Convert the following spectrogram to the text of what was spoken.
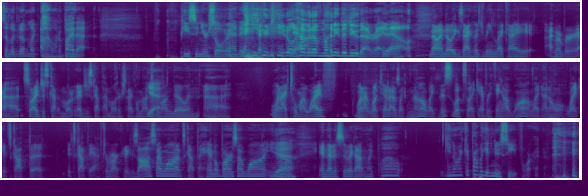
so I look it up. I'm like, oh, I want to buy that peace in your soul, Randy. you, you don't Yeah. have enough money to do that right Yeah. now. no, I know exactly what you mean. Like I I remember, uh, so I just got a motor, I just got that motorcycle not too long ago, and uh, when I told my wife when I looked at it, I was like, no, like this looks like everything I want. Like I don't like it's got the it's got the aftermarket exhaust I want. It's got the handlebars I want. You Yeah. know. And then as soon as I got, I'm like, well, you know, I could probably get a new seat for it.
